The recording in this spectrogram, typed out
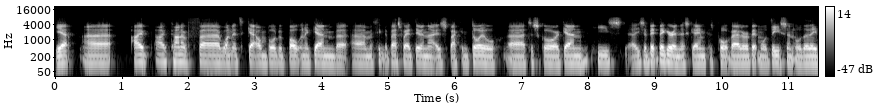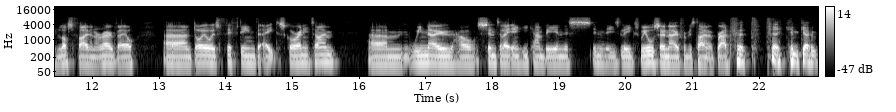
Yeah, uh, I I kind of uh, wanted to get on board with Bolton again, but um, I think the best way of doing that is backing Doyle uh, to score again. He's uh, he's a bit bigger in this game because Port Vale are a bit more decent, although they've lost five in a row. Vale. Um, Doyle is 15 to eight to score anytime. Um, we know how scintillating he can be in this in these leagues. We also know from his time at Bradford they can go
